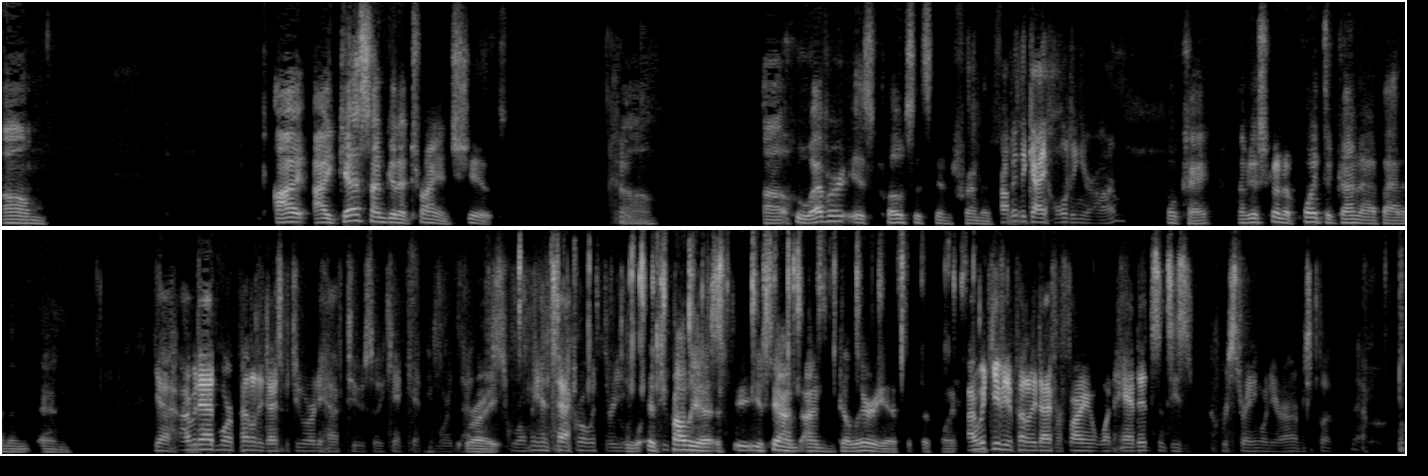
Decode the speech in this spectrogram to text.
Um, I I guess I'm gonna try and shoot. Who? Um, uh, whoever is closest in front of Probably me. the guy holding your arm. Okay, I'm just gonna point the gun up at him and and Yeah, I would add more penalty dice, but you already have two, so you can't get any more than that. Right. Just roll me an attack roll with three. it's probably a. You see, I'm I'm delirious at this point. I would give you a penalty die for firing it one-handed since he's restraining one of your arms, but yeah.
